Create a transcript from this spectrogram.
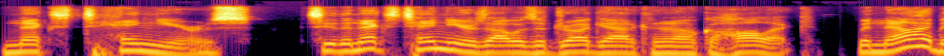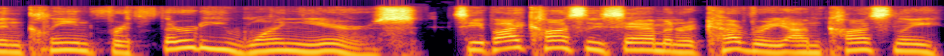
next 10 years? See, the next 10 years, I was a drug addict and an alcoholic. But now I've been clean for 31 years. See, if I constantly say I'm in recovery, I'm constantly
